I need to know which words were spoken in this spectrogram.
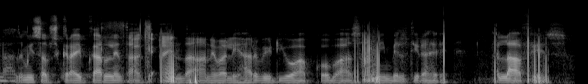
लाजमी सब्सक्राइब कर लें ताकि आइंदा आने वाली हर वीडियो आपको बसानी मिलती रहे। अल्लाह हाफिज़।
